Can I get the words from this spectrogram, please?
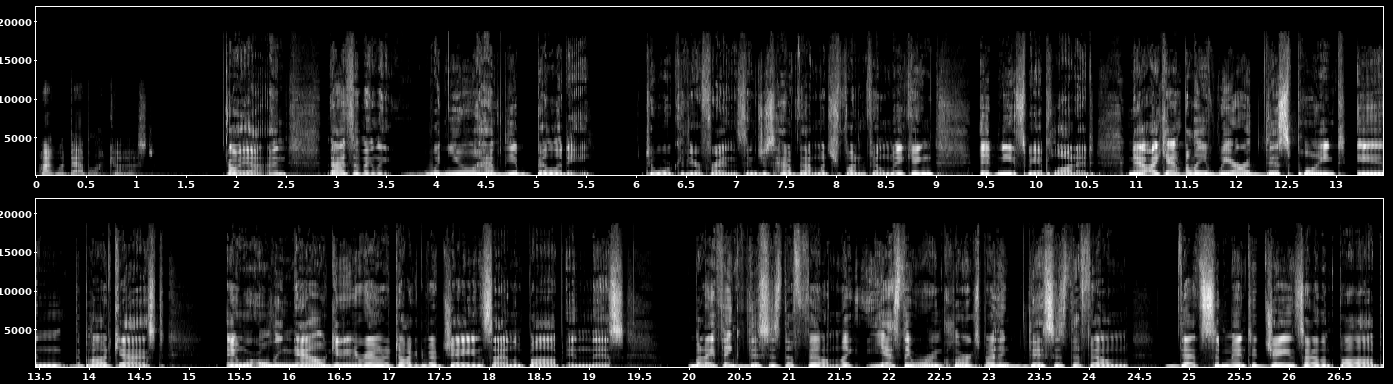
Hollywood Babble-On co-host. Oh yeah and that's the thing like when you have the ability to work with your friends and just have that much fun filmmaking it needs to be applauded. Now I can't believe we are at this point in the podcast and we're only now getting around to talking about Jay and Silent Bob in this but I think this is the film. Like, yes, they were in Clerks, but I think this is the film that cemented Jay and Silent Bob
